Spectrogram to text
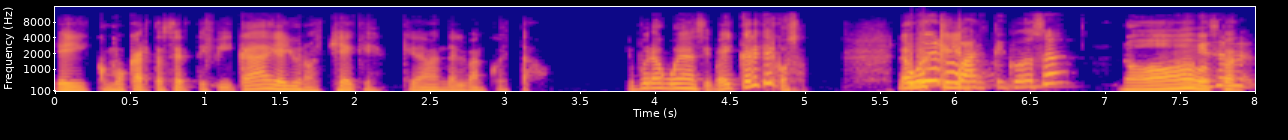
y hay como cartas certificadas y hay unos cheques que daban del Banco de Estado. Y pura wea así, pues hay careta de cosas. La ¿Puedes yo- robarte cosas? no, pues, se pa-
